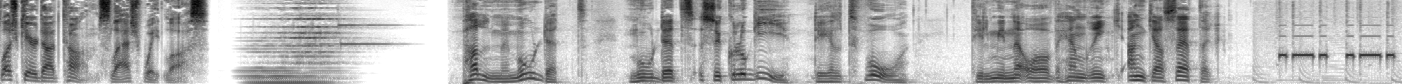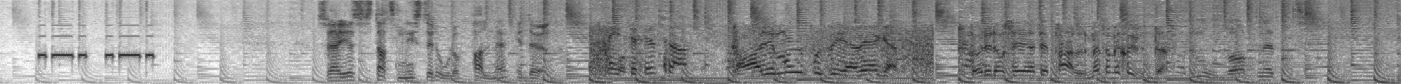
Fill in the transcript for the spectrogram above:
plushcare.com slash weight loss. Palmemordet. Mordets psykologi, del 2. Till minne av Henrik Ankarsäter. Sveriges statsminister Olof Palme är död. 90 000. Ja, det är mord på Sveavägen. Hörde de säger att det är Palme som är skjuten. Mordvapnet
